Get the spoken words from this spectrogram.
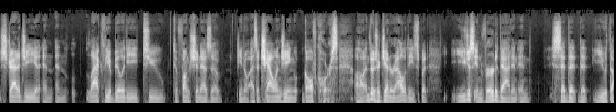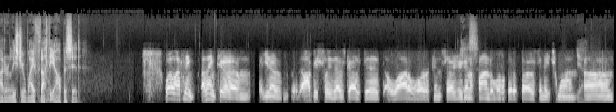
strategy and, and, and lack the ability to to function as a you know as a challenging golf course. Uh, and those are generalities, but you just inverted that and, and said that that you thought, or at least your wife thought, the opposite. Well, I think I think um, you know obviously those guys did a lot of work, and so you're yes. going to find a little bit of both in each one. Yeah. Um,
